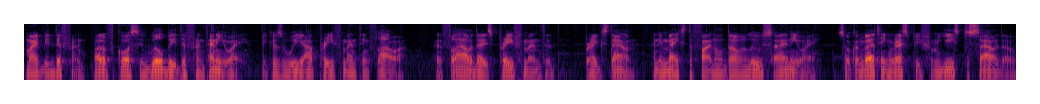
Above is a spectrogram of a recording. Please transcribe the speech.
might be different. But of course it will be different anyway, because we are pre-fermenting flour. And flour that is pre-fermented breaks down, and it makes the final dough looser anyway. So converting recipe from yeast to sourdough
